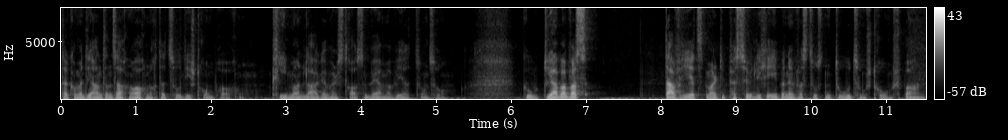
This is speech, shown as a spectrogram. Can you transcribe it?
da kommen die anderen Sachen auch noch dazu, die Strom brauchen. Klimaanlage, weil es draußen wärmer wird und so. Gut, ja, aber was darf ich jetzt mal die persönliche Ebene, was tust denn du zum Strom sparen?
